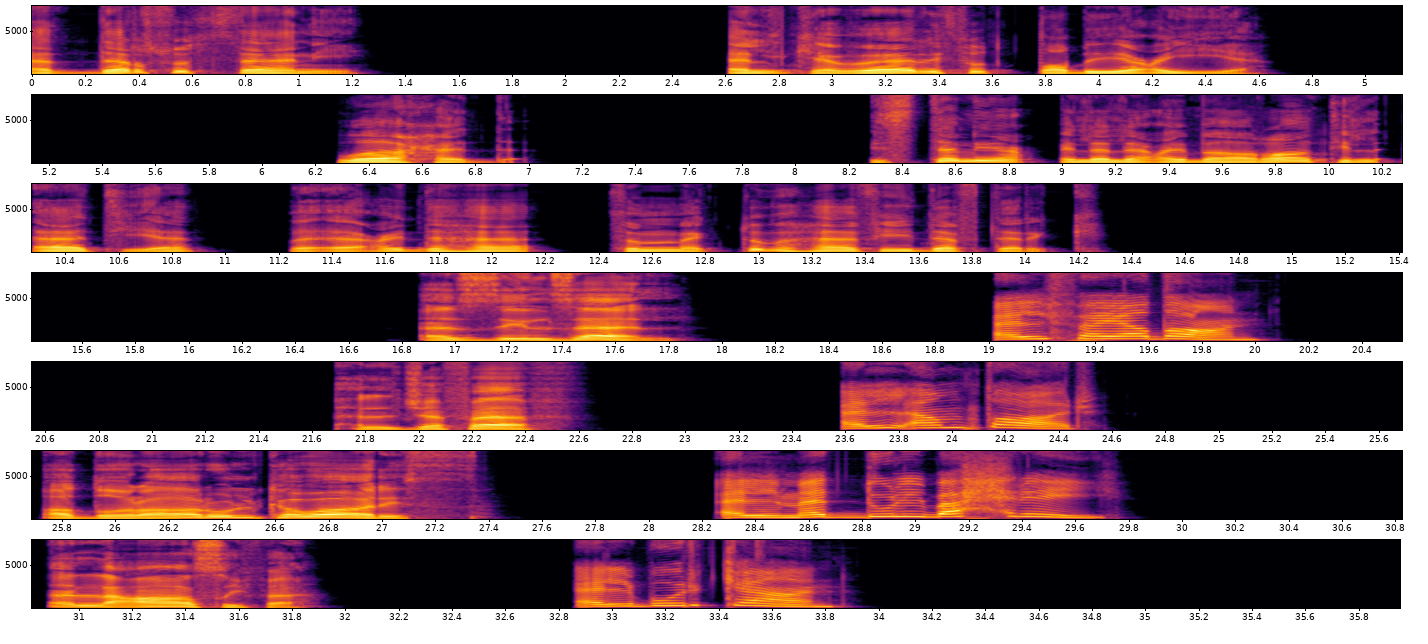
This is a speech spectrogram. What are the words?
الدرس الثاني. الكوارث الطبيعية. واحد. استمع إلى العبارات الآتية وأعدها ثم اكتبها في دفترك. الزلزال. الفيضان. الجفاف. الأمطار. أضرار الكوارث. المد البحري. العاصفة. البركان.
